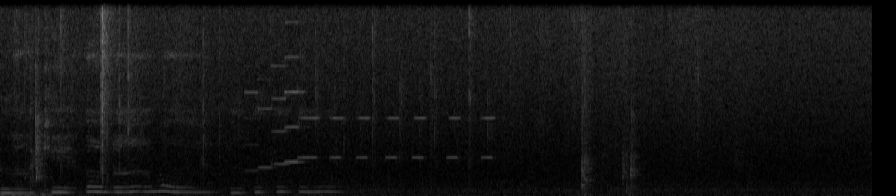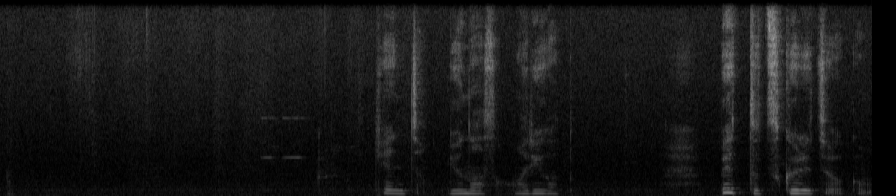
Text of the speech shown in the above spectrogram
泣き空もけんちゃんゆなさんありがとう。ベッド作れちゃうかも。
